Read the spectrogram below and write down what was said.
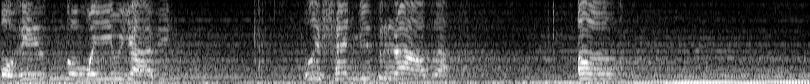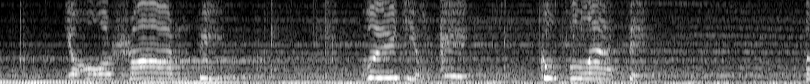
огидно в моїй уяві. Лишень відраза. А його жарти витівки, куплети. А,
